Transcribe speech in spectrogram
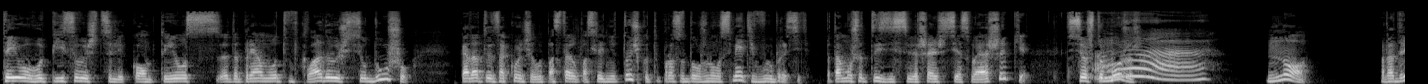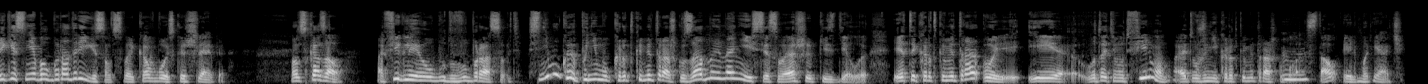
ты его выписываешь целиком, ты его это прям вот вкладываешь всю душу, когда ты закончил и поставил последнюю точку, ты просто должен его смять и выбросить. Потому что ты здесь совершаешь все свои ошибки, все, что можешь. А. Но Родригес не был бы Родригесом в своей ковбойской шляпе. Он сказал, а фиг ли я его буду выбрасывать? Сниму-ка я по нему короткометражку, заодно и на ней все свои ошибки сделаю. И этой короткометраж... Ой, и вот этим вот фильмом, а это уже не короткометражка была, mm-hmm. стал Эль Мариачи.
